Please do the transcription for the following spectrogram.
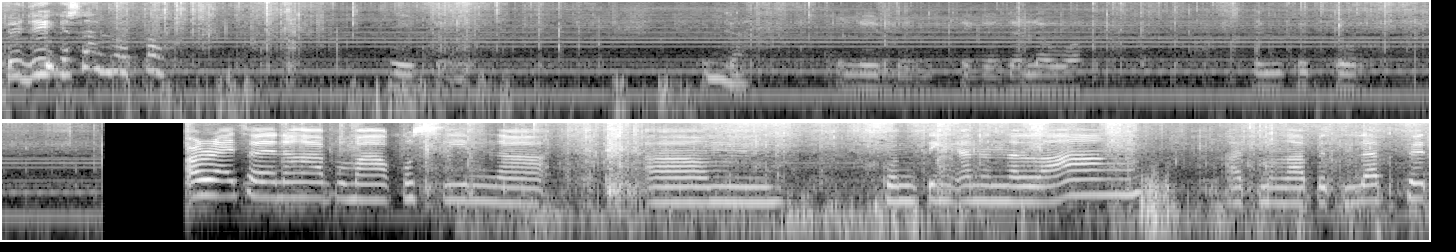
Pwede, kasama pa. Wait. Teka. 11. Teka, dalawa. 24. Alright, so yan na nga po mga kusina. Um, kunting ano na lang. At malapit-lapit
